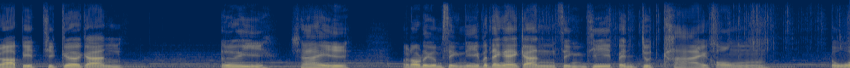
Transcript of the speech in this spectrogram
Rapid Trigger กัน เอ้ย ใช่ เราลืมสิ่งนี้ไปได้ไงกัน สิ่งที่เป็นจุดขายของตัว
